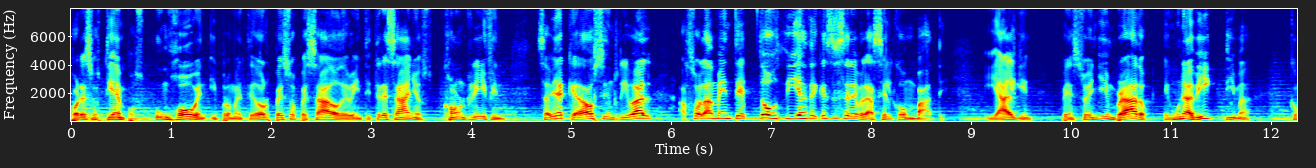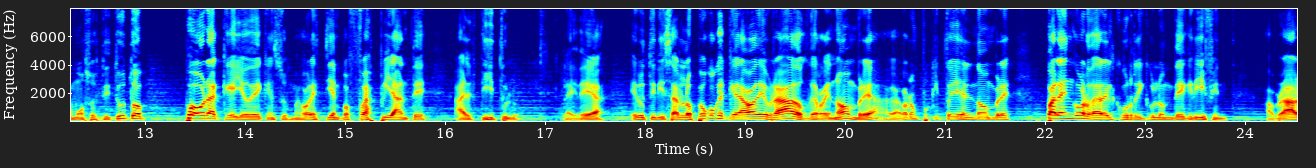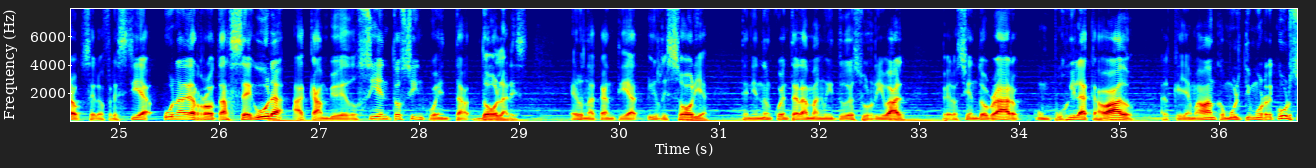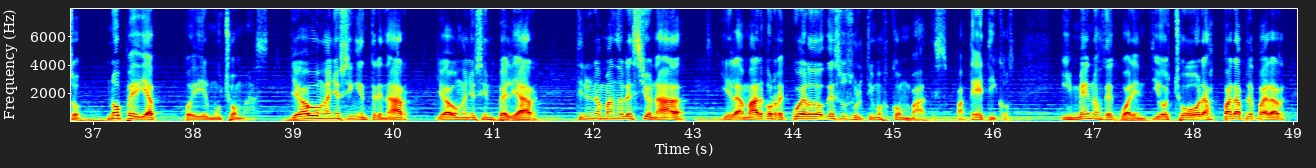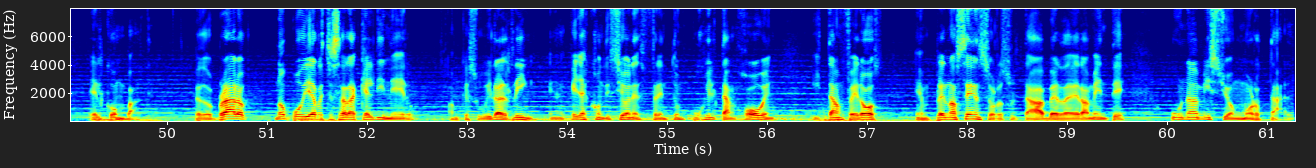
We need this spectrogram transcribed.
Por esos tiempos, un joven y prometedor peso pesado de 23 años, Corn Griffin, se había quedado sin rival a solamente dos días de que se celebrase el combate, y alguien pensó en Jim Braddock, en una víctima, como sustituto por aquello de que en sus mejores tiempos fue aspirante al título. La idea era utilizar lo poco que quedaba de Braddock de renombre, ¿eh? agarrar un poquito y el nombre, para engordar el currículum de Griffin. A Braddock se le ofrecía una derrota segura a cambio de 250 dólares. Era una cantidad irrisoria, teniendo en cuenta la magnitud de su rival, pero siendo Braddock un pugil acabado, al que llamaban como último recurso, no pedía pedir mucho más. Llevaba un año sin entrenar, llevaba un año sin pelear, tiene una mano lesionada y el amargo recuerdo de sus últimos combates, patéticos, y menos de 48 horas para preparar el combate. Pero Braddock no podía rechazar aquel dinero, aunque subir al ring en aquellas condiciones frente a un pugil tan joven y tan feroz en pleno ascenso resultaba verdaderamente una misión mortal.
